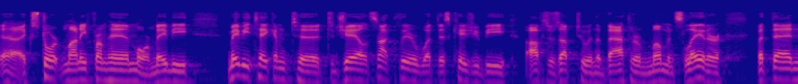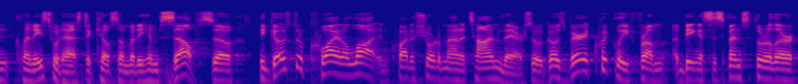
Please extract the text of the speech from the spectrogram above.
uh, extort money from him or maybe maybe take him to, to jail. It's not clear what this KGB officer's up to in the bathroom moments later. But then Clint Eastwood has to kill somebody himself. So he goes through quite a lot in quite a short amount of time there. So it goes very quickly from being a suspense thriller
